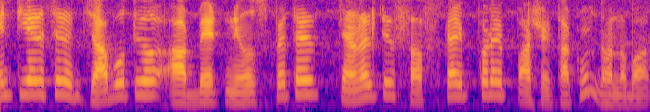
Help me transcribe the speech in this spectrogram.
এনটিআরসির যাবতীয় আপডেট নিউজ পেতে চ্যানেলটি সাবস্ক্রাইব করে পাশে থাকুন। ধন্যবাদ।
